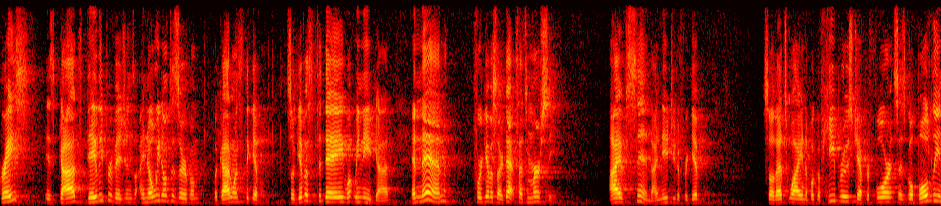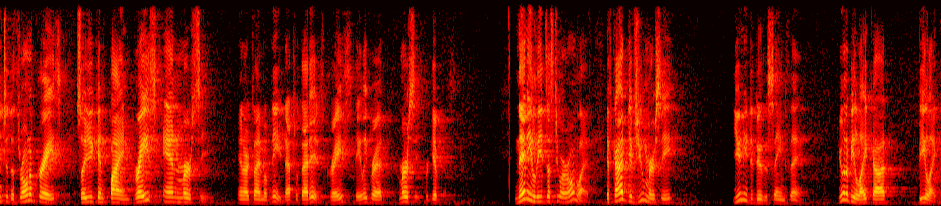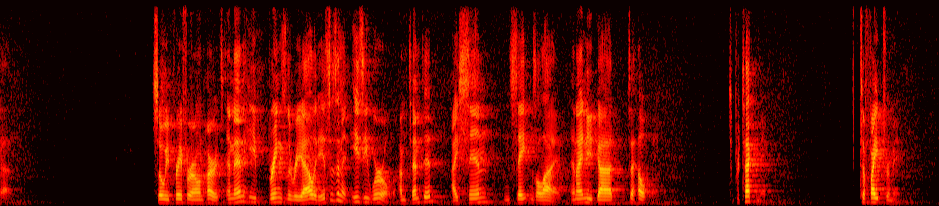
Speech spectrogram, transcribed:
Grace is God's daily provisions. I know we don't deserve them, but God wants to give them. So give us today what we need, God. And then forgive us our debts. That's mercy. I've sinned. I need you to forgive me. So that's why in the book of Hebrews, chapter 4, it says, Go boldly into the throne of grace so you can find grace and mercy in our time of need. That's what that is grace, daily bread, mercy, forgiveness. And then he leads us to our own life. If God gives you mercy, you need to do the same thing. You want to be like God? Be like God. So we pray for our own hearts. And then he brings the reality. This isn't an easy world. I'm tempted, I sin, and Satan's alive. And I need God to help me, to protect me, to fight for me,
